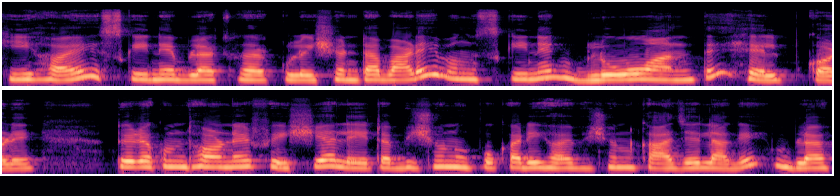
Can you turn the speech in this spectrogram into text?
কি হয় স্কিনে ব্লাড সার্কুলেশনটা বাড়ে এবং স্কিনে গ্লো আনতে হেল্প করে। তো এরকম ধরনের ফেসিয়ালে এটা ভীষণ উপকারী হয়, ভীষণ কাজে লাগে। ব্লাড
